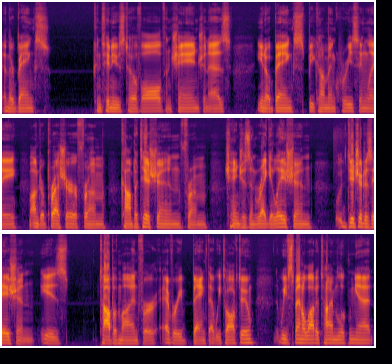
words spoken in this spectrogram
and their banks continues to evolve and change, and as you know, banks become increasingly under pressure from competition, from changes in regulation, digitization is top of mind for every bank that we talk to. We've spent a lot of time looking at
